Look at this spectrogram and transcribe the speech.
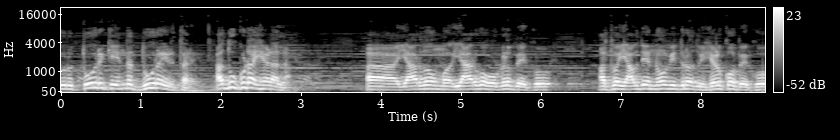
ಇವರು ತೋರಿಕೆಯಿಂದ ದೂರ ಇರ್ತಾರೆ. ಅದು ಕೂಡ ಹೇಳಲ್ಲ. ಯಾರ್ದೋ ಯಾರಿಗೋ ಹೊಗಳಬೇಕು, ಅಥವಾ ಯಾವುದೇ ನೋವಿದ್ರೂ ಅದು ಹೇಳ್ಕೋಬೇಕು,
